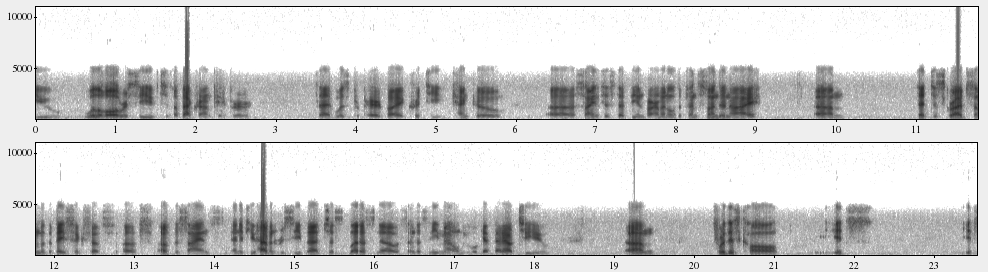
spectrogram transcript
you will have all received a background paper that was prepared by Kritee Kanko, a scientist at the Environmental Defense Fund, and I, um, that describes some of the basics of, of, of the science. And if you haven't received that, just let us know, send us an email, and we will get that out to you. Um, for this call, it's it's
